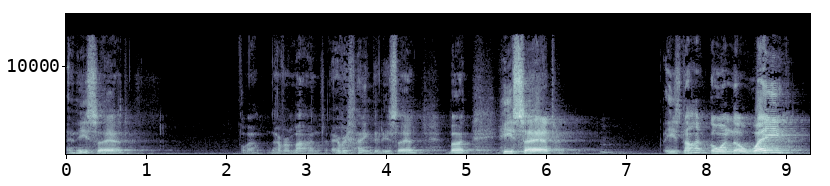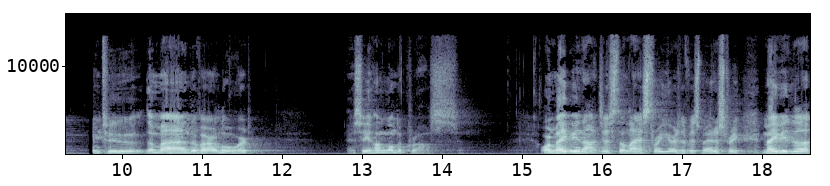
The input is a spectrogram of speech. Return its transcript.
And he said, well, never mind everything that he said, but he said, he's not going to weigh into the mind of our Lord as he hung on the cross. Or maybe not just the last three years of his ministry, maybe the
